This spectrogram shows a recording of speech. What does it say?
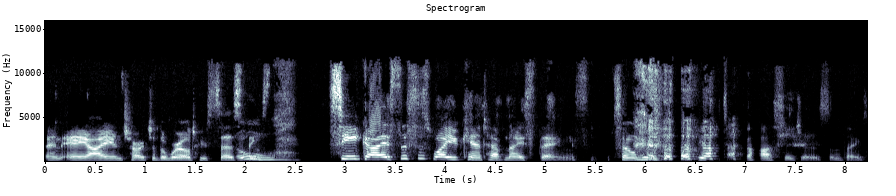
an AI in charge of the world who says Ooh. things see, guys, this is why you can't have nice things. So we took the hostages and things.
